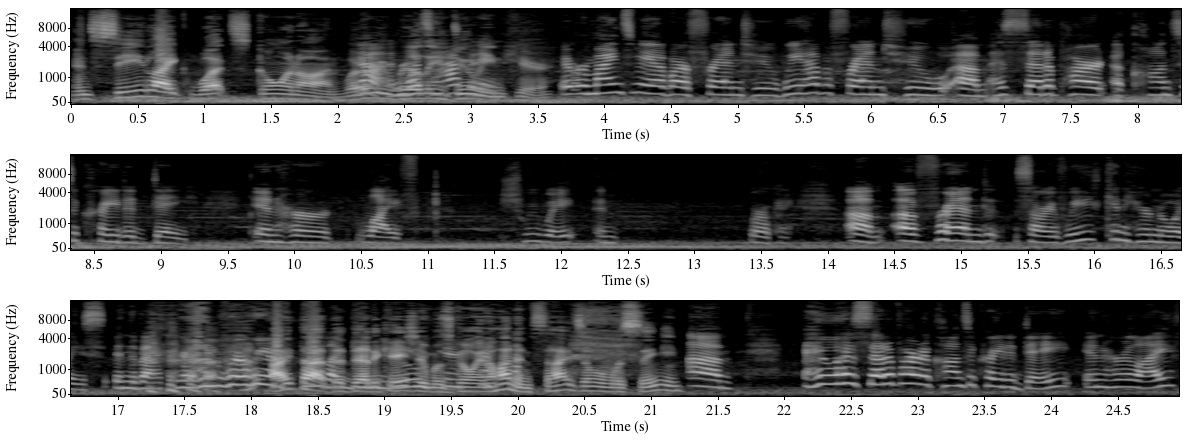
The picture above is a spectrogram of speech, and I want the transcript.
and see like what's going on. What yeah, are we really doing here? It reminds me of our friend who we have a friend who um, has set apart a consecrated day in her life. Should we wait and we're okay? Um, a friend, sorry, we can hear noise in the background where we are. I thought the like, dedication was going on inside. Someone was singing. um, who has set apart a consecrated day in her life.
